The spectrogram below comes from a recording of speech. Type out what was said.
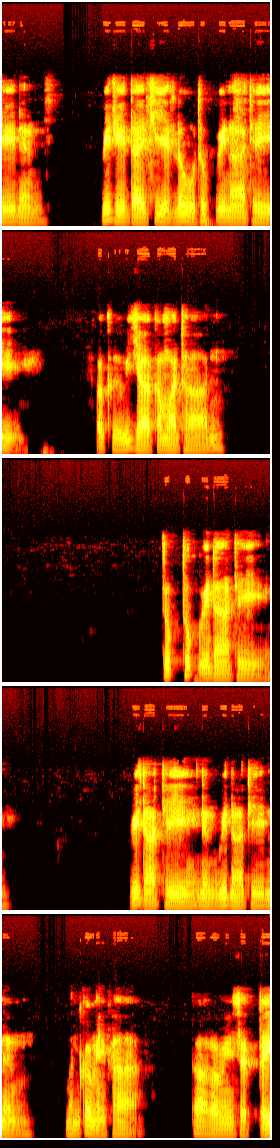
ทีหนึ่ง วิธีใดที่รู้ทุกวินาที ก็คือวิชากรรมฐาน ทุกทุกวินาที วินาทีหนึ่งวินาทีหนึ่ง มันก็มีค่า ถ้าเรามีสติ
